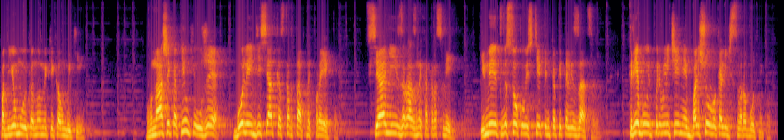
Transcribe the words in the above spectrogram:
подъему экономики Калмыкии. В нашей копилке уже более десятка стартапных проектов. Все они из разных отраслей, имеют высокую степень капитализации, требуют привлечения большого количества работников –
